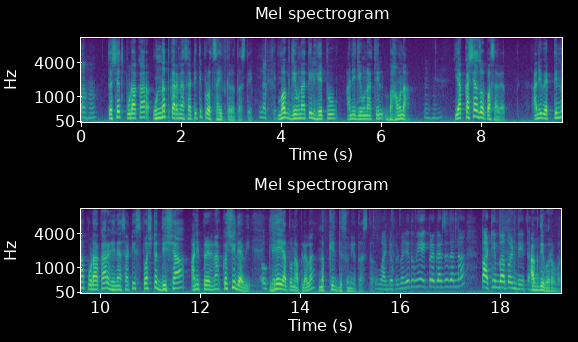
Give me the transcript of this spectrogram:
हा हा. तसेच पुढाकार उन्नत करण्यासाठी ती प्रोत्साहित करत असते. नक्की मग जीवनातील हेतू आणि जीवनातील भावना या कशा जोपासाव्यात? आणि व्यक्तींना पुढाकार घेण्यासाठी स्पष्ट दिशा आणि प्रेरणा कशी द्यावी. हे यातून आपल्याला नक्कीच दिसून येत असतं वंडरफुल म्हणजे तुम्ही एक प्रकारचं त्यांना पाठिंबा पण देत. अगदी बरोबर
